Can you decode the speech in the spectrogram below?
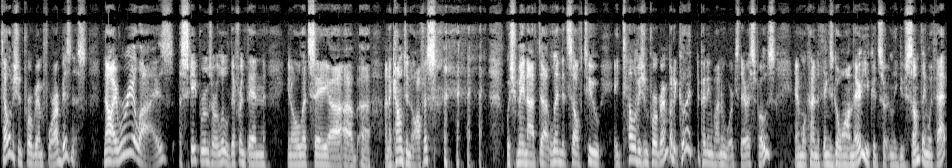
television program for our business. Now, I realize escape rooms are a little different than, you know, let's say uh, uh, uh, an accountant office. which may not uh, lend itself to a television program, but it could, depending upon who works there, I suppose, and what kind of things go on there. You could certainly do something with that.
